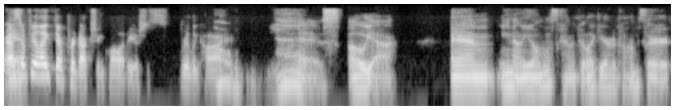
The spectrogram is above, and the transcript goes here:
I also And- feel like their production quality is just really high. Oh, yes. Oh, yeah. And, you know, you almost kind of feel like you're at a concert.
